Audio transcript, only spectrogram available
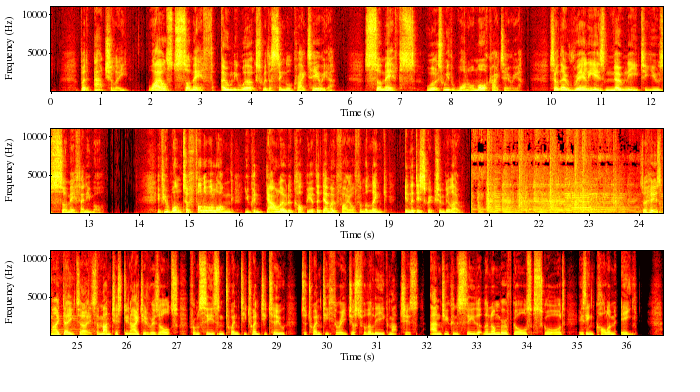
But actually, Whilst SUMIF only works with a single criteria, SUMIFs works with one or more criteria. So there really is no need to use SUMIF anymore. If you want to follow along, you can download a copy of the demo file from the link in the description below. So here's my data. It's the Manchester United results from season 2022 to 23, just for the league matches. And you can see that the number of goals scored is in column E.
